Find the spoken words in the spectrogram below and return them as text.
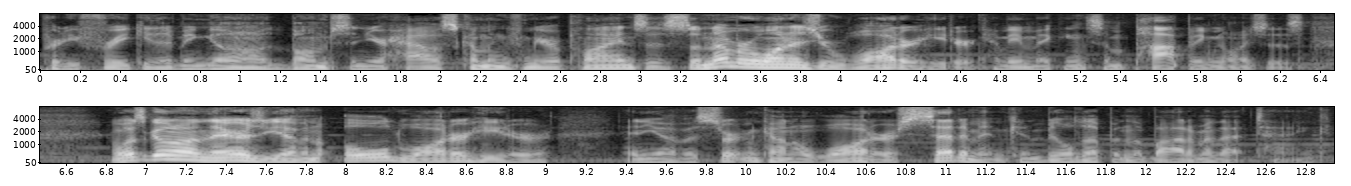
pretty freaky that have been going on with bumps in your house coming from your appliances. So, number one is your water heater can be making some popping noises. And what's going on there is you have an old water heater and you have a certain kind of water, sediment can build up in the bottom of that tank.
